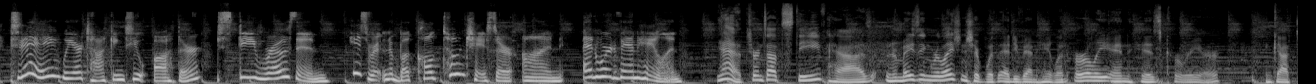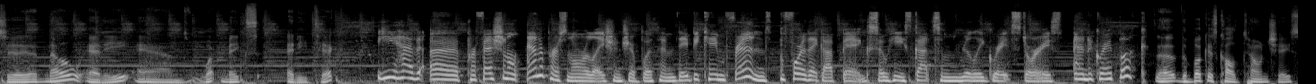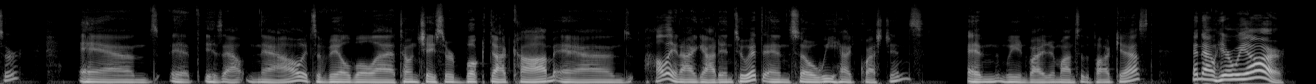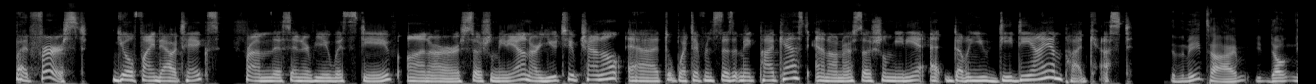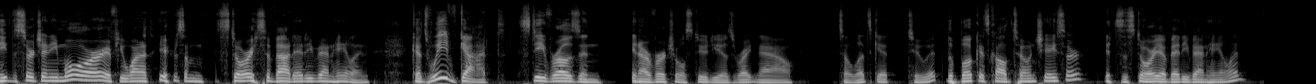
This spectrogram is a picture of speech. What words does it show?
Today, we are talking to author Steve Rosen. He's written a book called Tone Chaser on Edward Van Halen. Yeah, it turns out Steve has an amazing relationship with Eddie Van Halen early in his career and got to know Eddie and what makes Eddie tick. He had a professional and a personal relationship with him. They became friends before they got big. So he's got some really great stories and a great book. The, the book is called Tone Chaser and it is out now. It's available at tonechaserbook.com. And Holly and I got into it. And so we had questions and we invited him onto the podcast. And now here we are. But first, you'll find outtakes from this interview with Steve on our social media, on our YouTube channel at What Difference Does It Make Podcast, and on our social media at WDDIM Podcast. In the meantime, you don't need to search anymore if you want to hear some stories about Eddie Van Halen, because we've got Steve Rosen in our virtual studios right now. So let's get to it. The book is called Tone Chaser. It's the story of Eddie Van Halen.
